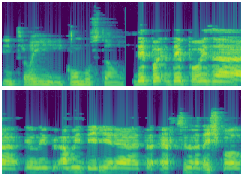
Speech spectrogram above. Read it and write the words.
Entrou em combustão. Depois, depois a, eu lembro, a mãe dele era, era funcionária da escola.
